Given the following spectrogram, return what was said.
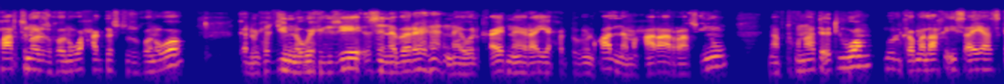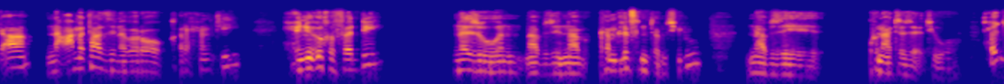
ፓርትነር ዝኾንዎ ሓገዝቲ ዝኾንዎ ቅድሚ ሕጂ ንነዊሕ ግዜ ዝነበረ ናይ ወልቃይት ናይ ራያ ሕቶ ብምልዓል ነምሓራ ኣራሲኑ ናብቲ ኩናት ኣእትይዎም፣ ውልቀ መላኺ ኢሳይያስ ከኣ ንዓመታት ዝነበሮ ቅርሕንቲ ሒኒኡ ክፈዲ ነዚ እውን ናብዚ ናብ ከም ልፍንቲ ኣምሲሉ ናብዚ ኩናት እዚ ኣእትይዎ። ሕጂ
